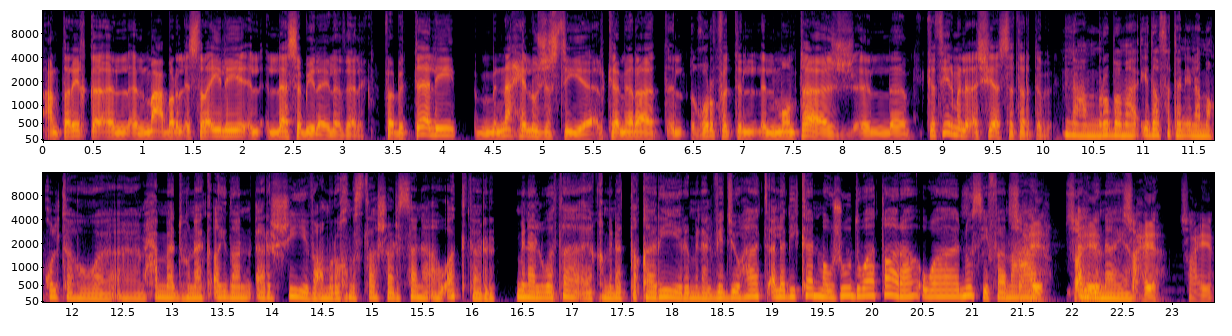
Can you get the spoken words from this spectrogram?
عن طريق ال- المعبر الإسرائيلي لا سبيل إلى ذلك. فبالتالي من الناحيه اللوجستية الكاميرات ال- المونتاج ال- كثير من الأشياء سترتبك نعم ربما إضافة إلى ما قلته آه، محمد هناك أيضا أرشيف عمره 15 سنة أو أكثر من الوثائق من التقارير من الفيديوهات الذي كان موجود وطار ونسف مع صحيح صحيح البناية. صحيح صحيح.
